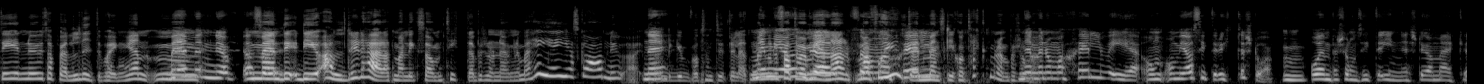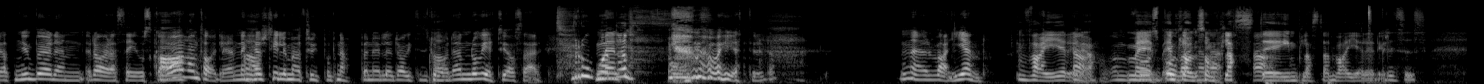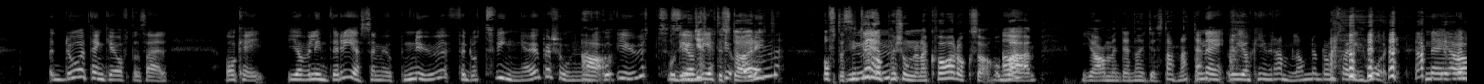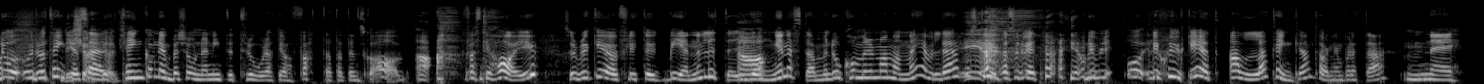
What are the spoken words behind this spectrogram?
Ja. Det, nu tappar jag lite poängen men, Nej, men, men jag, alltså, det, det är ju aldrig det här att man liksom tittar personen i ögonen och bara hej hej jag ska av nu. Aj, Nej. men Gud vad töntigt det lät. Men, Nej, men men du jag fattar vad jag menar. Man får ju man inte själv- en mänsklig kontakt med den personen. Nej men om man själv är, om, om jag sitter ytterst då Mm. och en person sitter innerst och jag märker att nu börjar den röra sig och ska Ja. av antagligen. Den Ja. kanske till och med har tryckt på knappen eller dragit i tråden. Då vet jag så här. Tråden! Men, men vad heter det då? Den här vajern. Vajer är Ja, det. på Med en plan som plast, Ja. eh, inplastad vajer är det. Precis. Då tänker jag ofta så här. Okej, jag vill inte resa mig upp nu för då tvingar ju personen Ja. att gå ut. Och det är jag jättestörigt. om- Ofta sitter Men- då personerna kvar också och bara Ja men den har inte stannat än. Nej, och jag kan ju ramla om den bromsar in hårt. Nej, Ja. men då, och då tänker jag så här, jag. tänk om den personen inte tror att jag har fattat att den ska av. Ja. Fast det har jag ju. Så då brukar jag flytta ut benen lite i Ja. gången nästan. Men då kommer det någon annan jävel där. Ja. Alltså, du vet, Ja. det, blir, och det sjuka är att alla tänker antagligen på detta. Mm. Nej.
